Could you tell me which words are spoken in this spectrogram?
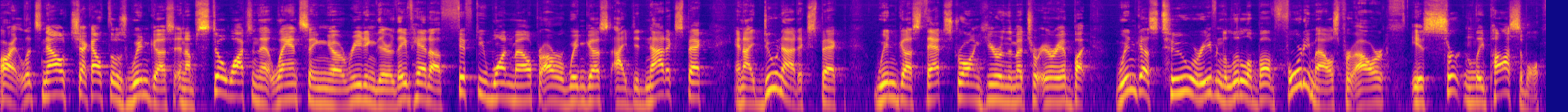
All right, let's now check out those wind gusts, and I'm still watching that Lansing uh, reading there. They've had a 51 mile per hour wind gust. I did not expect, and I do not expect wind gusts that strong here in the metro area, but wind gusts 2 or even a little above 40 miles per hour is certainly possible.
